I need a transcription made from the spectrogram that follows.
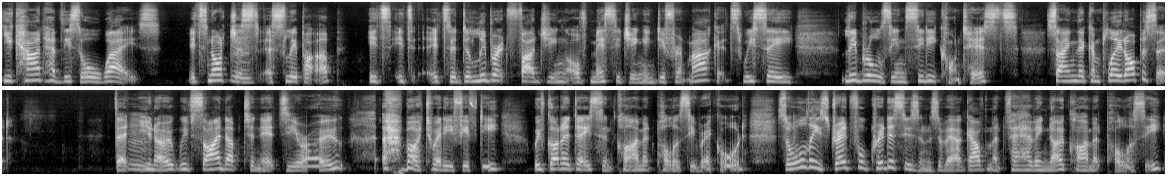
you can't have this always. It's not hmm. just mm. a slip up. It's it's it's a deliberate fudging of messaging in different markets. We see liberals in city contests saying the complete opposite. That mm. you know we've signed up to net zero by 2050. We've got a decent climate policy record. So all these dreadful criticisms of our government for having no climate policy,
